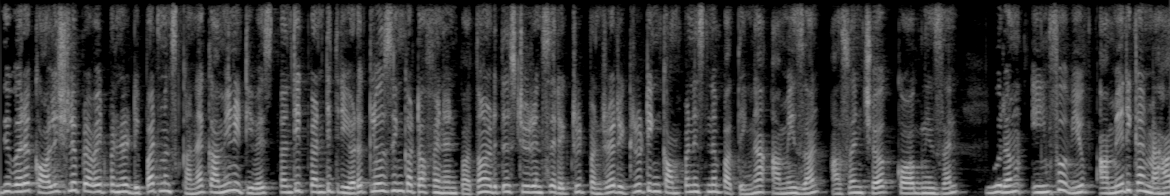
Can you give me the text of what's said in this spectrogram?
இதுவரை காலேஜில் ப்ரொவைட் பண்ணுற டிபார்ட்மெண்ட்ஸ்க்கான கம்யூனிட்டி வைஸ் டுவெண்ட்டி டுவெண்ட்டி த்ரீயோட க்ளோசிங் கட் ஆஃப் என்னன்னு பார்த்தோம். அடுத்து ஸ்டூடெண்ட்ஸை ரெக்ரூட் பண்ணுற ரெக்ரூட்டிங் கம்பெனிஸ்னு பார்த்தீங்கன்னா அமேசான் அசன்ச்சர் காக்னிசன் உரம் Infoview American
